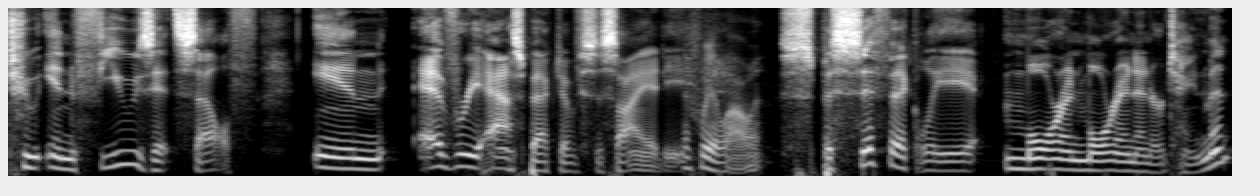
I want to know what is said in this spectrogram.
to infuse itself in every aspect of society if we allow it. specifically more and more in entertainment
